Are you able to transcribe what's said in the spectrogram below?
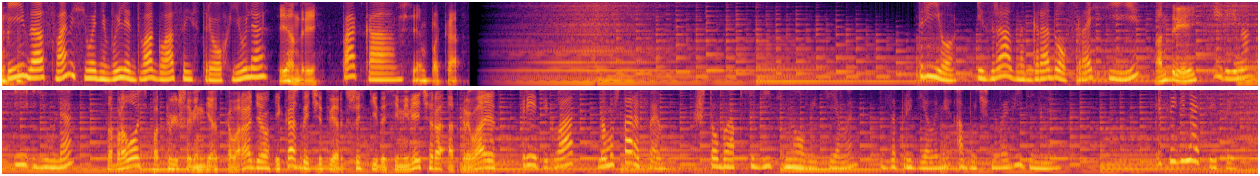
И да, с вами сегодня были два глаза из трех. Юля, И Андрей. Пока. Всем пока. Трио из разных городов России Андрей. Ирина. и Юля собралось под крышей венгерского радио и каждый четверг с 6 до 7 вечера открывает Третий глаз на Муштар-ФМ. Чтобы обсудить новые темы за пределами обычного видения. Присоединяйся и ты.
